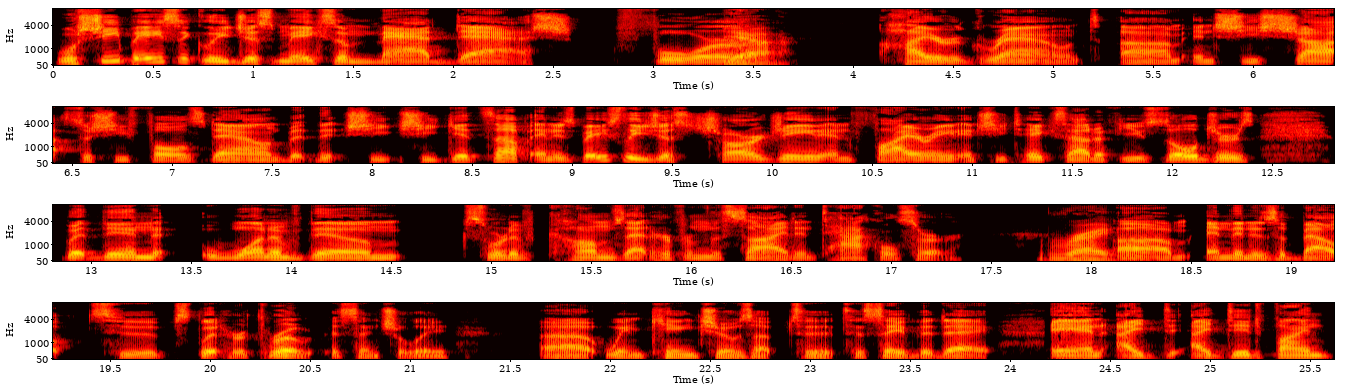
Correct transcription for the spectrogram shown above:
Well, she basically just makes a mad dash for yeah. higher ground, um, and she's shot, so she falls down. But then she she gets up and is basically just charging and firing, and she takes out a few soldiers. But then one of them sort of comes at her from the side and tackles her, Right. um, and then is about to split her throat, essentially. Uh, when King shows up to, to save the day. And I, d- I did find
